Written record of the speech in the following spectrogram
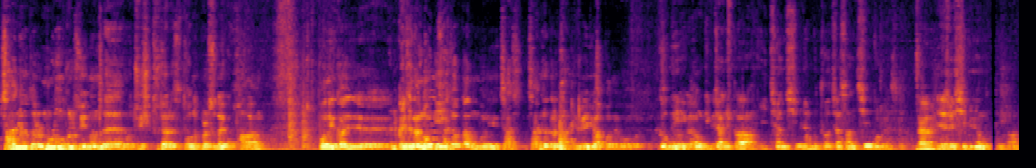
자녀들을 물론 그럴 수 있는데 뭐 주식 투자를 해서 돈을 벌 수도 있고 확 보니까 이제 아니, 예전에 그분이- 농사졌다는 분이 자, 자녀들 다 해외 유학 보내고 그분이. 공직자니까 2010년부터 재산 신고를 했어요 네. 예. 2011년부터인가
